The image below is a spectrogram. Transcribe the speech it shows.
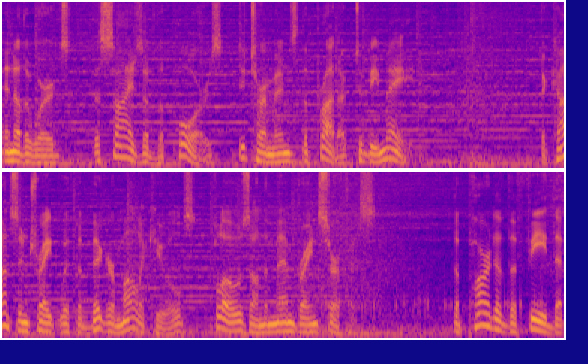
In other words, the size of the pores determines the product to be made. The concentrate with the bigger molecules flows on the membrane surface. The part of the feed that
